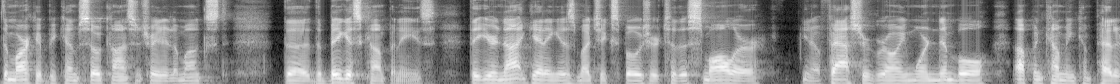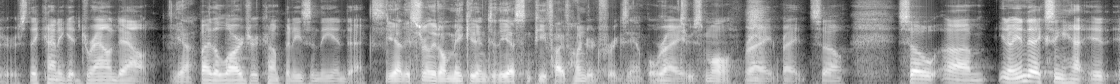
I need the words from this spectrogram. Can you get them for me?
the market becomes so concentrated amongst the, the biggest companies that you're not getting as much exposure to the smaller, you know, faster growing, more nimble, up and coming competitors. They kind of get drowned out Yeah. by the larger companies in the index. Yeah, they certainly don't make it into the S&P 500, for example. Right. Too small. Right, right. So, so um, you know, indexing ha- it, it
